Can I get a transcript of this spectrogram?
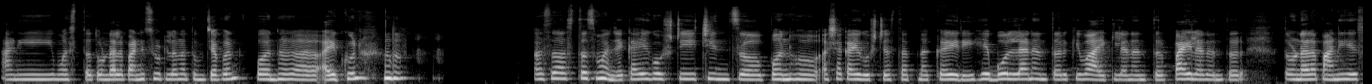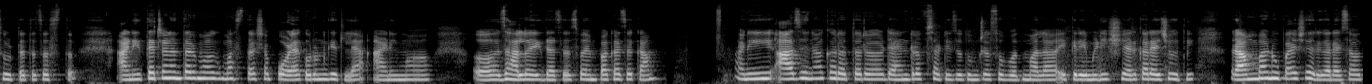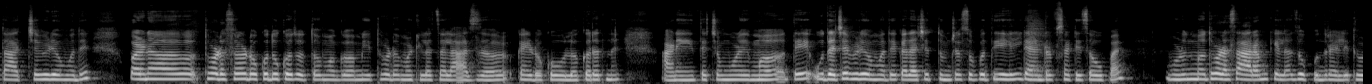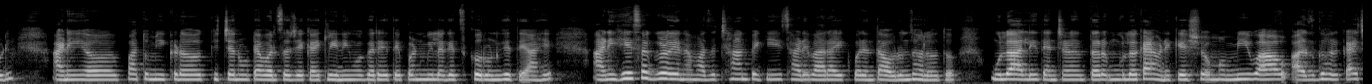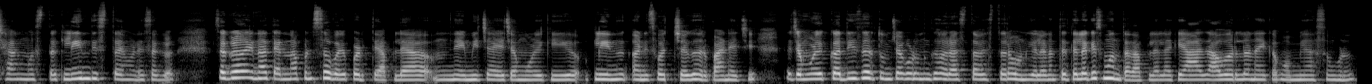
आणि मस्त तोंडाला पाणी सुटलं ना तुमच्या पण पण ऐकून. असं असतंच म्हणजे काही गोष्टी चिंच पन्हं अशा काही गोष्टी असतात ना कैरी हे बोलल्यानंतर किंवा ऐकल्यानंतर पाहिल्यानंतर तोंडाला पाणी हे सुटतच असतं. आणि त्याच्यानंतर मग मस्त अशा पोळ्या करून घेतल्या आणि मग झालं एकदाचं स्वयंपाकाचं काम. आणि आज आहे ना खरं तर डॅन्ड्रफसाठीचं तुमच्यासोबत मला एक रेमेडी शेअर करायची होती रामबाण उपाय शेअर करायचा होता आजच्या व्हिडिओमध्ये. पण थोडंसं डोकं दुखत होतं मग मी थोडं म्हटलं चला आज काही डोकं ओलं करत नाही. आणि त्याच्यामुळे मग ते उद्याच्या व्हिडिओमध्ये कदाचित तुमच्यासोबत येईल डॅन्ड्रफसाठीचा उपाय. म्हणून मग थोडासा आराम केला झोपून राहिली थोडी. आणि पा तुम्ही इकडं किचन ओट्यावरचं जे काही क्लिनिंग वगैरे ते पण मी लगेच करून घेते आहे. आणि हे सगळं आहे ना माझं छानपैकी साडेबारा एकपर्यंत आवरून झालं होतं. मुलं आली त्यांच्यानंतर मुलं काय म्हणे केशव मम्मी वाव आज घर काय छान मस्त क्लीन दिसतंय म्हणे सगळं. सगळं आहे ना त्यांना पण सवय पडते आपल्या नेहमीच्या याच्यामुळे की क्लीन आणि स्वच्छ घर पाहण्याची. त्याच्यामुळे कधी जर तुमच्याकडून घर अस्ताव्यस्त राहून गेलं ना तर ते लगेच म्हणतात आपल्याला की आज आवरलं नाही का मम्मी? असं म्हणून.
